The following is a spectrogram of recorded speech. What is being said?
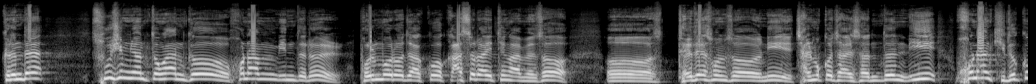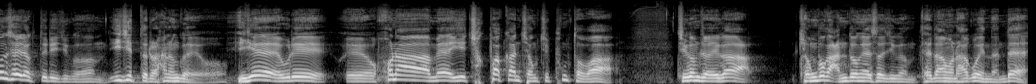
그런데 수십 년 동안 그 호남인들을 볼모로 잡고 가스라이팅 하면서 어 대대손손이 잘 먹고 잘 살던 이 호남 기득권 세력들이 지금 이 짓들을 하는 거예요. 이게 우리 예, 호남의 이 척박한 정치 풍토와 지금 저희가 경북 안동에서 지금 대담을 하고 있는데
